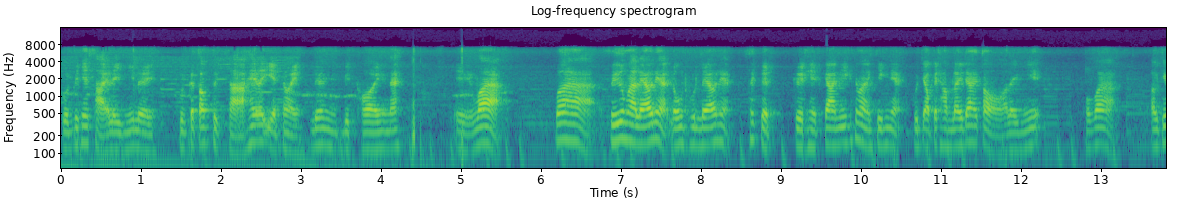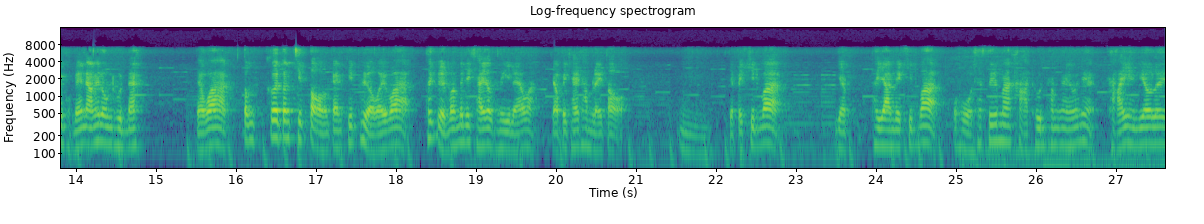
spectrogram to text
คุณไม่ใช่สายอะไรอย่างนี้เลย คุณก็ต้องศึกษาให้ละเอียดหน่อยเรื่องบิตคอยน์นะเอว่าว่าซื้อมาแล้วเนี่ยลงทุนแล้วเนี่ยถ้าเกิดเกิดเหตุการณ์นี้ขึ้นมาจริงเนี่ยคุณจะเอาไปทำอะไรได้ต่ออะไรอย่างนี้ เพราะว่าเอาจริงผมแนะนำให้ลงทุนนะ แต่ว่าต้องก็ต้องคิดต่อเหมือนกันคิดเผื่อไว้ว่า ถ้าเกิดว่าไม่ได้ใช้ตรงนี้แล้วอะจะเอาไปใช้ทำอะไรต่อ อืมอย่าไปคิดว่า อย่าพยายามอย่าคิดว่าโอ้โหถ้าซื้อมาขาดทุนทำไงวะเนี่ยขายอย่างเดียวเลย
